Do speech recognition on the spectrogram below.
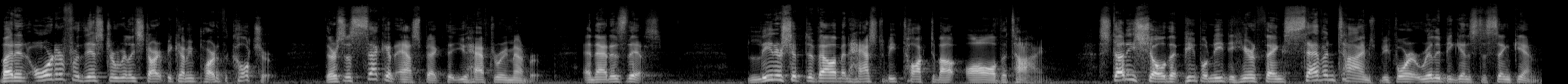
But in order for this to really start becoming part of the culture, there's a second aspect that you have to remember, and that is this leadership development has to be talked about all the time. Studies show that people need to hear things seven times before it really begins to sink in.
